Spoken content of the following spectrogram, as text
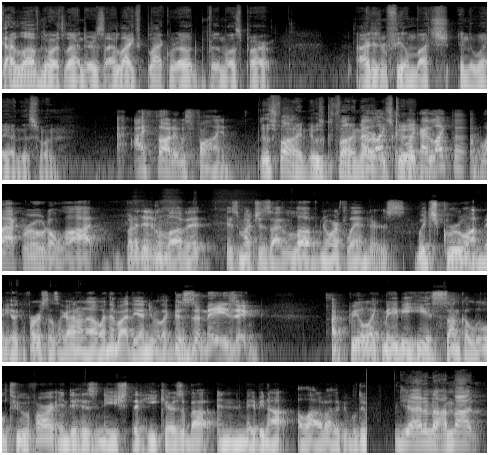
I love Northlanders. I liked Black Road for the most part. I didn't feel much in the way on this one. I, thought it was fine. It was fine. It was fine. The I liked was good. like I liked the Black Road a lot, but I didn't love it as much as I loved Northlanders, which grew on me. Like at first I was like, I don't know, and then by the end you were like, this is amazing. I feel like maybe he has sunk a little too far into his niche that he cares about, and maybe not a lot of other people do. Yeah, I don't know. I'm not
